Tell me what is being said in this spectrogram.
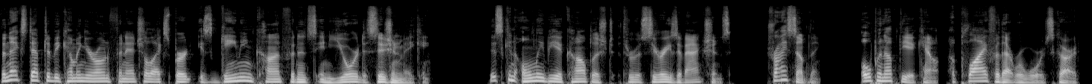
The next step to becoming your own financial expert is gaining confidence in your decision making. This can only be accomplished through a series of actions. Try something. Open up the account, apply for that rewards card,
